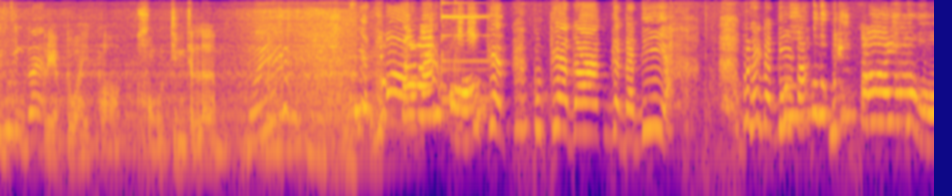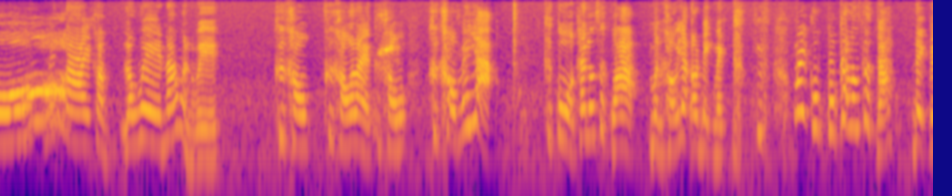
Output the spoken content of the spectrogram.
จริง ๆ ด้วยเตรียมตัวให้พร้อมของจริงจะเริ่ม นุ้ยเกลียดพ่อมากกูเกลียดกูเกลียดอะกูเกลียดดัดดี้อะมันเรียกดัดดี้ปะไม่ตายฮัลโหลไม่ตายค่ะแล้วเวหน้าเหมือนเว คือเขาคือเขาอะไรอะคือเขาคือเขาไม่อยาก คือกูอะแค่รู้สึกว่าเหมือนเขาอยากเอาเด็กใน ไม่กูกูแค่รู้สึกนะเด็กใน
